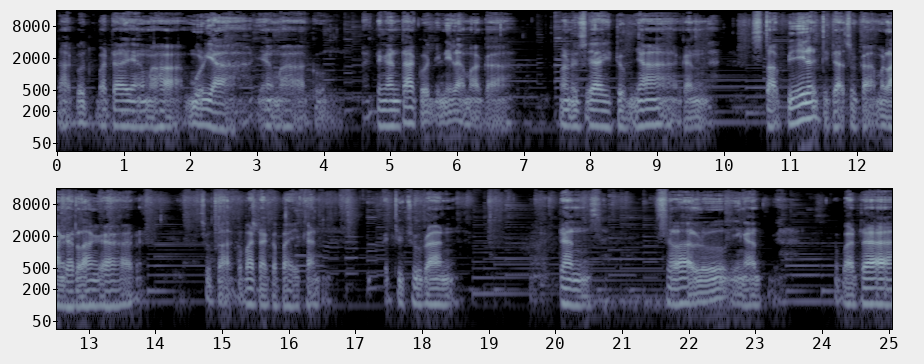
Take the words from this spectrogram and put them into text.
Takut pada yang maha mulia, yang maha agung. Dengan takut inilah maka manusia hidupnya akan stabil, tidak suka melanggar-langgar, suka kepada kebaikan, kejujuran, dan selalu ingat kepada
